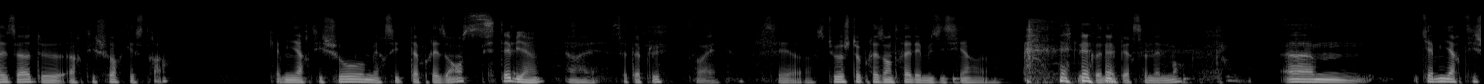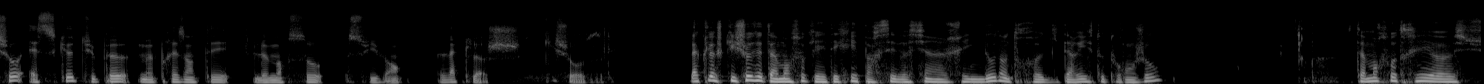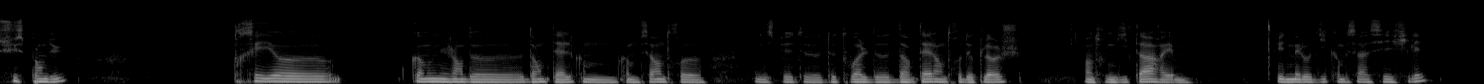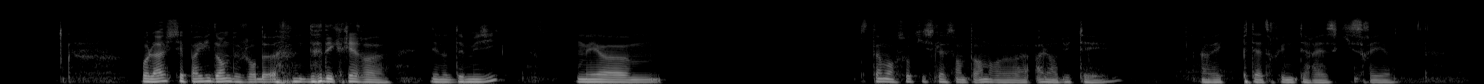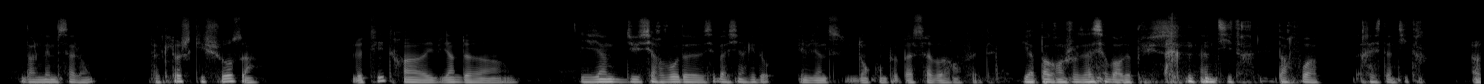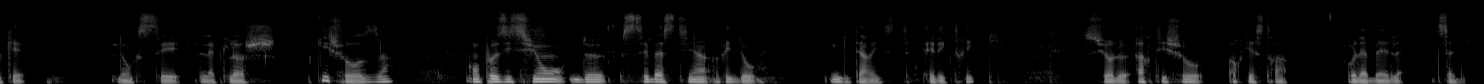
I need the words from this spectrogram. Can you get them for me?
De Artichaut Orchestra. Camille Artichaut, merci de ta présence. C'était bien. Ouais, ça t'a plu? Ouais. C'est, euh, si tu veux, je te présenterai les musiciens. euh, je les connais personnellement. Euh, Camille Artichaut, est-ce que tu peux me présenter le morceau suivant, La cloche Qui chose? La cloche qui chose est un morceau qui a été écrit par Sébastien Rindo, notre guitariste au Tourangeau. C'est un morceau très euh, suspendu, très euh, comme une genre de dentelle, comme, comme ça, entre une espèce de, toile de dentelle entre deux cloches, entre une guitare et, une mélodie comme ça assez effilée. Voilà, c'est pas évident de de, décrire euh, des notes de musique, mais euh, c'est un morceau qui se laisse entendre euh, à l'heure du thé, avec peut-être une Thérèse qui serait euh, dans le même salon. La cloche qui chose Le titre, euh, il vient de. Il vient du cerveau de Sébastien Rideau. Il vient de- Donc on peut pas savoir en fait. Il n'y a pas grand-chose à savoir de plus. un titre, parfois, reste un titre. Ok. Donc c'est La cloche qui chose. Composition de Sébastien Rideau, guitariste électrique, sur le Artichaut Orchestra au label Tzadik.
